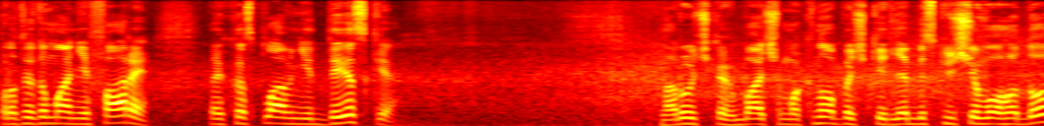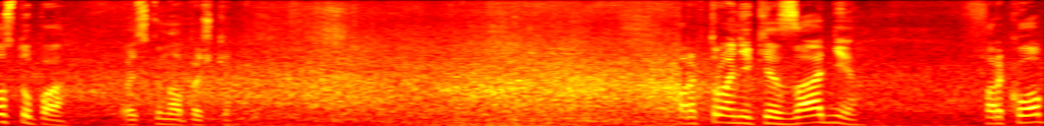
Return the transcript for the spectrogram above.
протитуманні фари, легкосплавні диски. На ручках бачимо кнопочки для безключового доступу. Ось кнопочки. Парктроніки задні, фаркоп.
